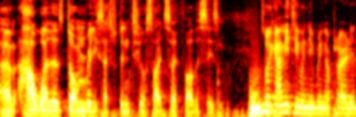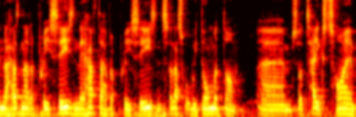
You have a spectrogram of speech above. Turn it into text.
Um, how well has Dom really settled into your side so far this season? So like anything, when you bring a player in that hasn't had a pre-season, they have to have a pre-season. So that's what we've done with Dom. Um, so it takes time.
